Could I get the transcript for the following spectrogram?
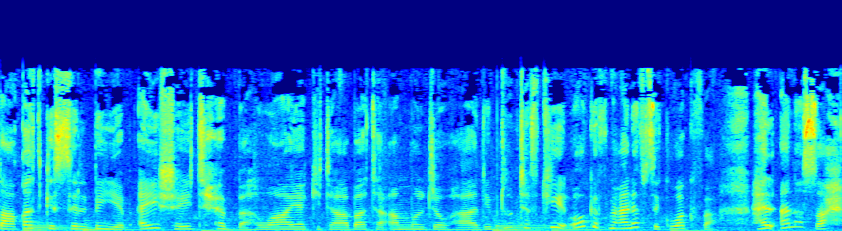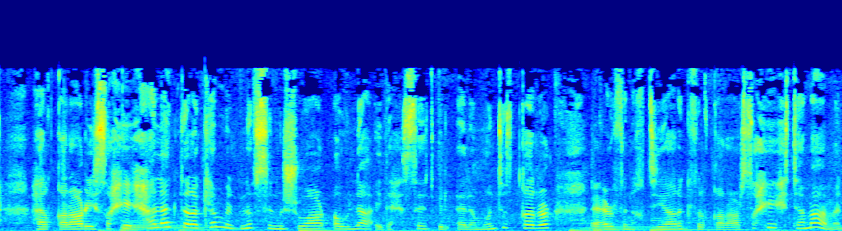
طاقتك السلبية بأي شيء تحبه هواية كتابة تأمل جو هادي بدون تفكير أوقف مع نفسك وقفة هل أنا صح؟ هل قراري صحيح؟ هل أقدر أكمل بنفس المشوار أو لا؟ إذا حسيت بالألم وأنت تقرر أعرف أن اختيارك في القرار صحيح تماما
